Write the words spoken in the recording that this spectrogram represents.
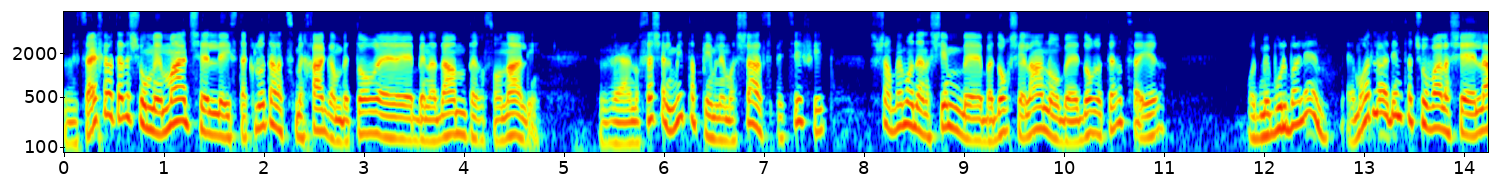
וצריך להיות איזשהו ממד של הסתכלות על עצמך גם בתור אה, בן אדם פרסונלי. והנושא של meetup ים, למשל, ספציפית, אני חושב שהרבה מאוד אנשים ב- בדור שלנו, בדור יותר צעיר, עוד מבולבלים. הם עוד לא יודעים את התשובה לשאלה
